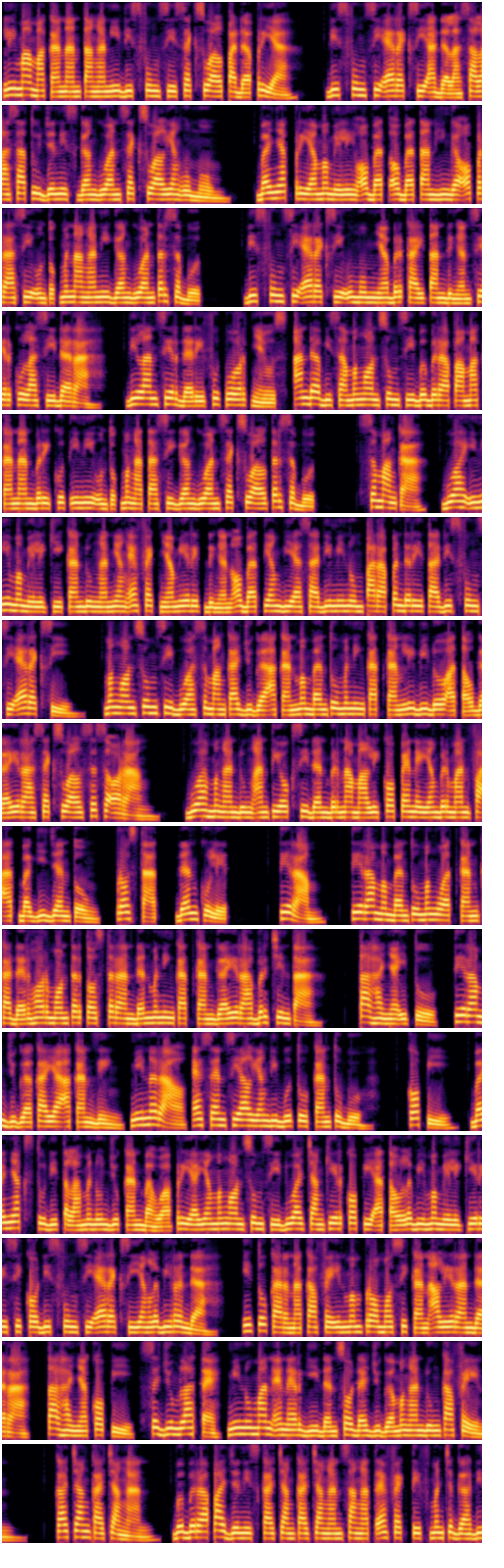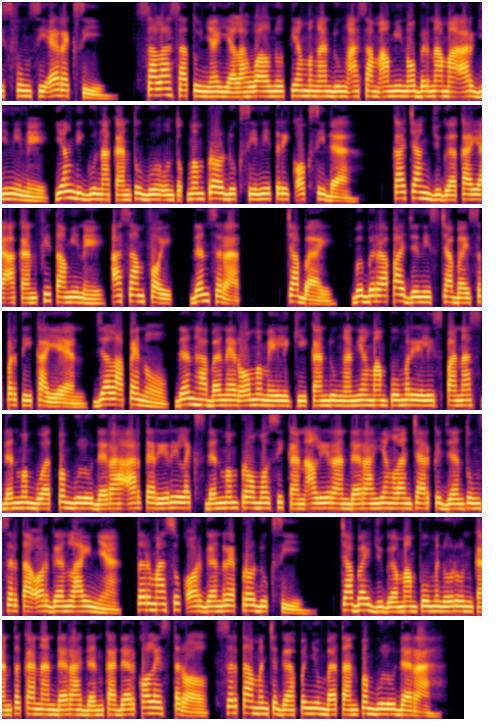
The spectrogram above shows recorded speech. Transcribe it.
5. Makanan tangani disfungsi seksual pada pria. Disfungsi ereksi adalah salah satu jenis gangguan seksual yang umum. Banyak pria memilih obat-obatan hingga operasi untuk menangani gangguan tersebut. Disfungsi ereksi umumnya berkaitan dengan sirkulasi darah. Dilansir dari Foodworld News, Anda bisa mengonsumsi beberapa makanan berikut ini untuk mengatasi gangguan seksual tersebut. Semangka, buah ini memiliki kandungan yang efeknya mirip dengan obat yang biasa diminum para penderita disfungsi ereksi. Mengonsumsi buah semangka juga akan membantu meningkatkan libido atau gairah seksual seseorang. Buah mengandung antioksidan bernama likopene yang bermanfaat bagi jantung, prostat, dan kulit. Tiram. Tiram membantu menguatkan kadar hormon testosteron dan meningkatkan gairah bercinta. Tak hanya itu, tiram juga kaya akan zinc, mineral, esensial yang dibutuhkan tubuh. Kopi. Banyak studi telah menunjukkan bahwa pria yang mengonsumsi dua cangkir kopi atau lebih memiliki risiko disfungsi ereksi yang lebih rendah. Itu karena kafein mempromosikan aliran darah. Tak hanya kopi, sejumlah teh, minuman energi dan soda juga mengandung kafein. Kacang-kacangan. Beberapa jenis kacang-kacangan sangat efektif mencegah disfungsi ereksi. Salah satunya ialah walnut yang mengandung asam amino bernama arginine, yang digunakan tubuh untuk memproduksi nitrik oksida. Kacang juga kaya akan vitamin E, asam foik, dan serat. Cabai. Beberapa jenis cabai seperti cayenne, jalapeno, dan habanero memiliki kandungan yang mampu merilis panas dan membuat pembuluh darah arteri rileks dan mempromosikan aliran darah yang lancar ke jantung serta organ lainnya, termasuk organ reproduksi. Cabai juga mampu menurunkan tekanan darah dan kadar kolesterol, serta mencegah penyumbatan pembuluh darah.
